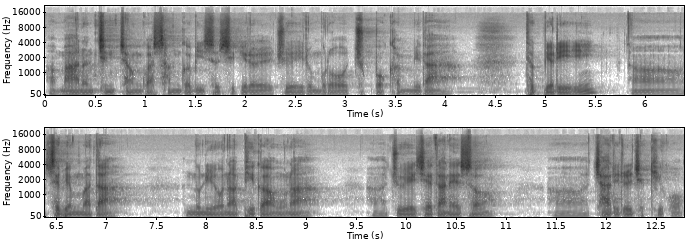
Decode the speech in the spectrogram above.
많은 칭찬과 상급이 있으시기를 주의 이름으로 축복합니다. 특별히 어, 새벽마다 눈이 오나 비가 오나 어, 주의 재단에서 어, 자리를 지키고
